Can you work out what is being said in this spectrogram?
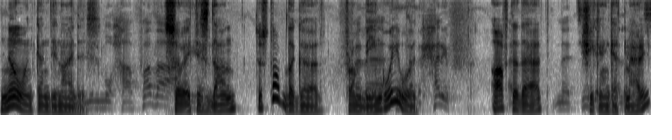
No one can deny this. So it is done to stop the girl from being wayward. After that, she can get married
